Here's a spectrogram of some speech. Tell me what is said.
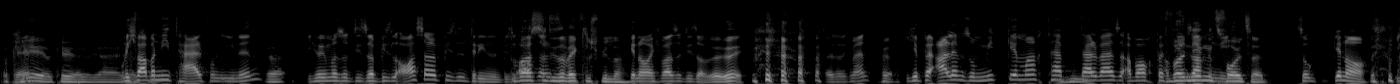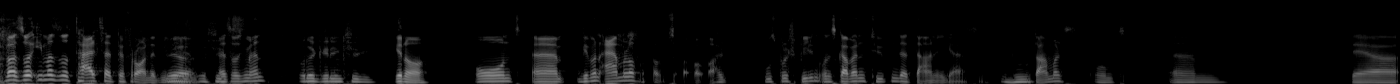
Okay? Okay, okay. Ja, Und ich war aber nie Teil von ihnen. Ja. Ich war immer so dieser bisschen außerhalb, bisschen drinnen. Bisschen Du warst so dieser Wechselspieler. Genau, ich war so dieser, hey, hey. weißt du, was ich meine? Ja. Ich habe bei allem so mitgemacht, hab Mhm. teilweise, aber auch bei Aber vielen Sachen nirgends nicht. Vollzeit. So, genau. Ich war so immer so Teilzeit befreundet mit Ja, ihnen. Weißt du, was ich meine? Oder geringfügig. Genau. Und ähm, wir waren einmal auf, auf, auf halt Fußball spielen und es gab einen Typen, der Daniel geheißen. Mhm. Und damals, und ähm, der,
